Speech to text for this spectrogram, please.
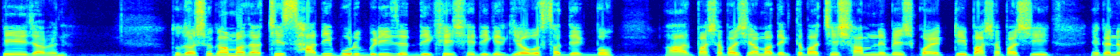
পেয়ে যাবেন। তো দর্শক, আমরা যাচ্ছি সাদিপুর ব্রিজের দিকে, সেদিকের কী অবস্থা দেখব? আর পাশাপাশি আমরা দেখতে পাচ্ছি সামনে বেশ কয়েকটি পাশাপাশি এখানে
